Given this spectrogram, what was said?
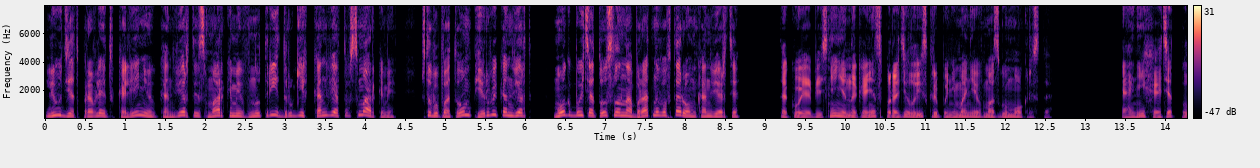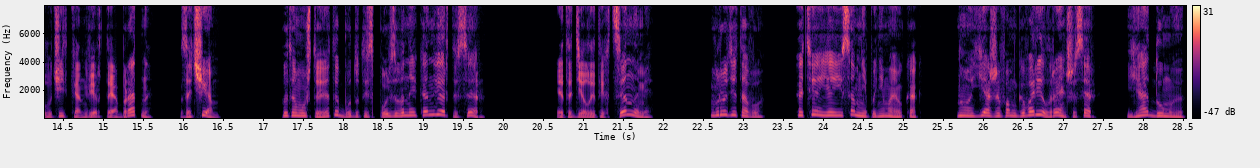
Люди отправляют в коленю конверты с марками внутри других конвертов с марками, чтобы потом первый конверт мог быть отослан обратно во втором конверте. Такое объяснение наконец породило искры понимания в мозгу Мокреста. Они хотят получить конверты обратно? Зачем? Потому что это будут использованные конверты, сэр. Это делает их ценными? Вроде того. Хотя я и сам не понимаю как. Но я же вам говорил раньше, сэр. Я думаю,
